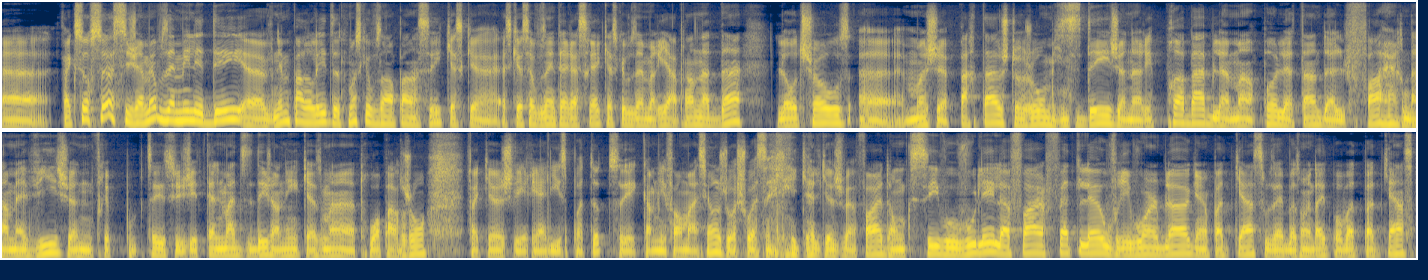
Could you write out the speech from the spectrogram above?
euh, fait que sur ça, si jamais vous aimez l'idée, euh, venez me parler, dites-moi ce que vous en pensez, qu'est-ce que est-ce que ça vous intéresserait, qu'est-ce que vous aimeriez apprendre là-dedans. L'autre chose, euh, moi je partage toujours mes idées, je n'aurai probablement pas le temps de le faire dans ma vie, je ne ferai pas, j'ai tellement d'idées, j'en ai quasiment trois par jour, fait que je les réalise pas toutes, c'est comme les formations, je dois choisir lesquelles que je vais faire. Donc si vous voulez le faire, faites-le, ouvrez-vous un blog, un podcast, si vous avez besoin d'aide pour votre podcast,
